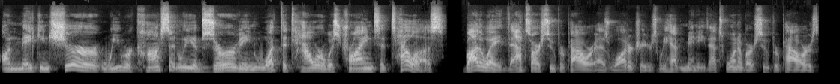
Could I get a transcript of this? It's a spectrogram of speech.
on making sure we were constantly observing what the tower was trying to tell us. By the way, that's our superpower as water treaters. We have many. That's one of our superpowers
